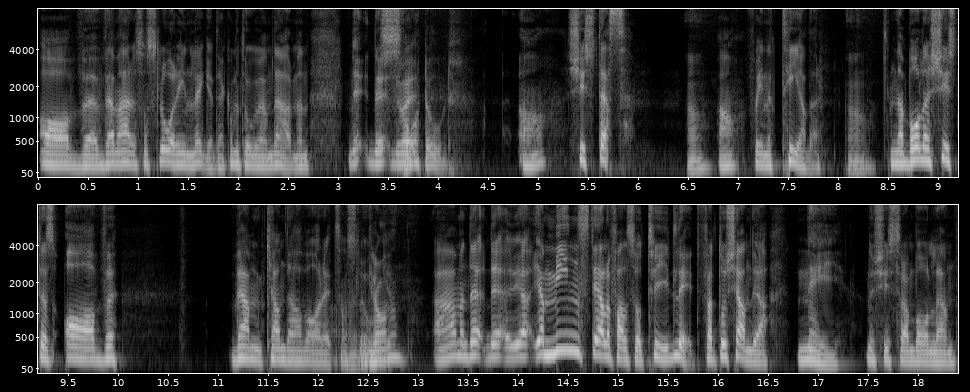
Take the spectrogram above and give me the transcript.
av, eh, vem är det som slår inlägget? Jag kommer inte ihåg vem det är. Men det, det, det var, Svårt ord. ja, kysstes. Ja, Ja, få in ett T där. ja. När bollen kysstes av, vem kan det ha varit som slog? Granen? Ja, men det, det, jag, jag minns det i alla fall så tydligt, för att då kände jag, nej, nu kysser han bollen,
